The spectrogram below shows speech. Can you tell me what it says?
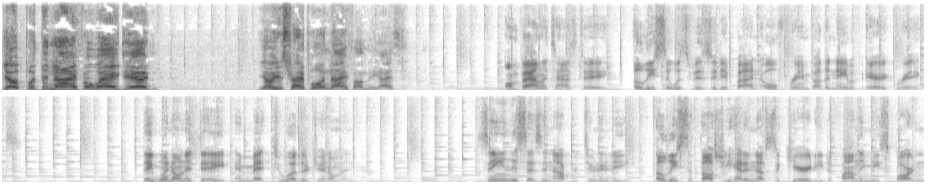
Yo, put the knife away, dude. Yo, he's trying to pull a knife on me, guys. On Valentine's Day, Elisa was visited by an old friend by the name of Eric Riggs. They went on a date and met two other gentlemen. Seeing this as an opportunity, Elisa thought she had enough security to finally meet Spartan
